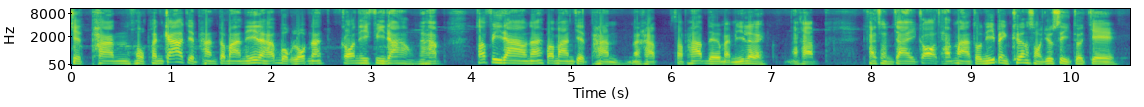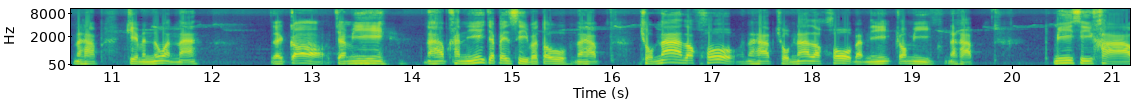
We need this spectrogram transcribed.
เจ็ดพันหกพันเก้าเจ็ดพันประมาณนี้แหละครับ บวกลบนะกรณีฟรีดาวนะครับ ถ้าฟรีดาวนะ ประมาณ7,000นนะครับ สภาพเดิมแบบนี้เลยนะครับ ใครสนใจก็ทักมาตัวนี้เป็นเครื่อง 2.4 ตัว J นะครับ เกียร์มันนวลนะแล้วก็จะมี นะครับคันนี้จะเป็น 4 ประตูนะครับโฉมหน้าล็อกโคนะครับโฉมหน้าล็อกโคแบบนี้ก็มีนะครับ มีสีขาว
